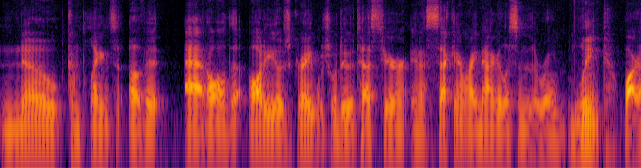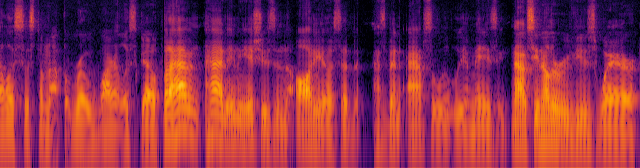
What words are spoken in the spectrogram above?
no complaints of it at all. The audio is great, which we'll do a test here in a second. Right now you're listening to the Rode Link wireless system, not the Rode Wireless Go. But I haven't had any issues and the audio has been absolutely amazing. Now I've seen other reviews where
